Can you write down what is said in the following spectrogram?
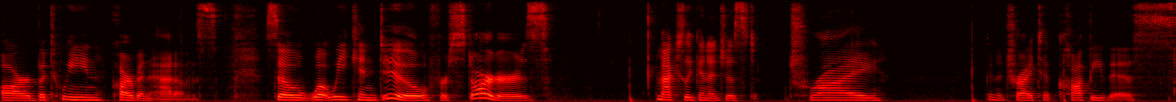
are between carbon atoms. So what we can do for starters, I'm actually going to just try, I'm going to try to copy this.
